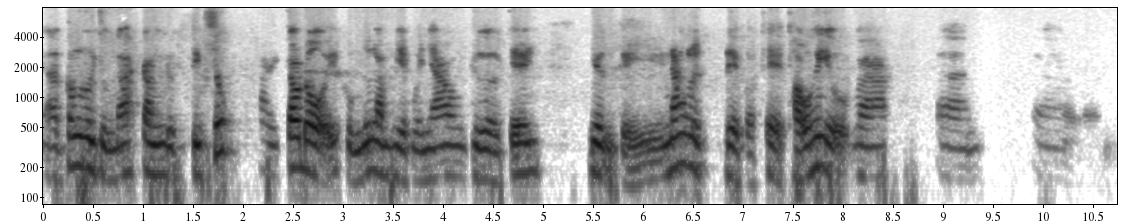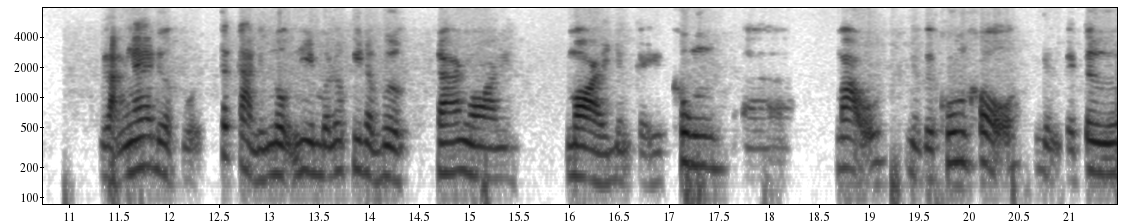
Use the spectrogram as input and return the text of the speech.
à, con người chúng ta cần được tiếp xúc hay trao đổi cũng như làm việc với nhau dựa trên những cái năng lực để có thể thấu hiểu và à, à, lắng nghe được tất cả những nội niềm mà đôi khi là vượt ra ngoài mọi những cái khung à, uh, mẫu những cái khuôn khổ những cái từ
